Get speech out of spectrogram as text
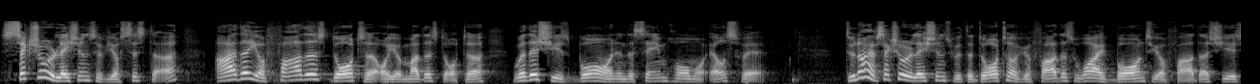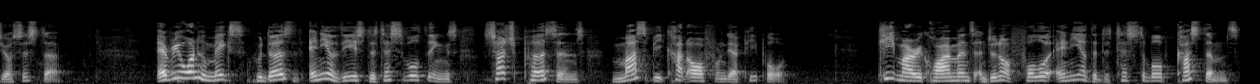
sexual relations with your sister, either your father's daughter or your mother's daughter, whether she is born in the same home or elsewhere. Do not have sexual relations with the daughter of your father's wife born to your father, she is your sister. Everyone who makes, who does any of these detestable things, such persons must be cut off from their people. Keep my requirements and do not follow any of the detestable customs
